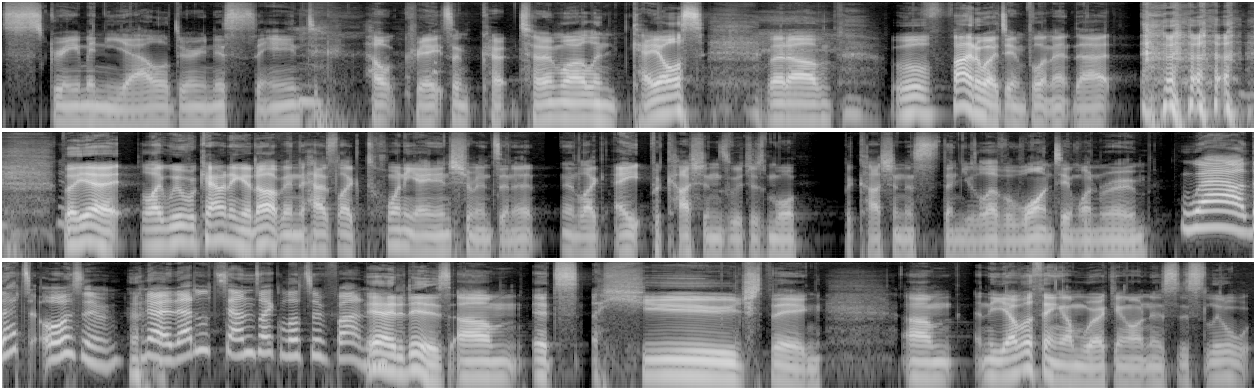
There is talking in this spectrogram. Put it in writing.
scream and yell during this scene to help create some co- turmoil and chaos. But um, we'll find a way to implement that. but yeah, like we were counting it up, and it has like 28 instruments in it, and like eight percussions, which is more percussionists than you'll ever want in one room. wow, that's awesome. No, that sounds like lots of fun. Yeah, it is. Um, it's a huge thing. Um, and the other thing I'm working on is this little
